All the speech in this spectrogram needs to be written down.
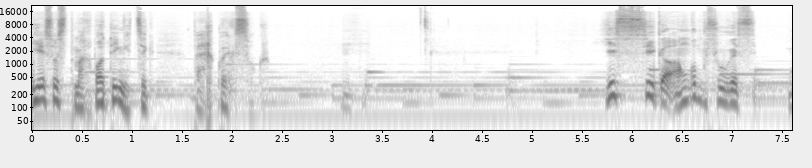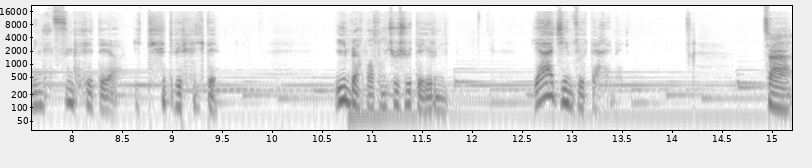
Есүст мах бодын эцэг байхгүй гэсэн үг. Есүсийг онгон бүсгүйгээс мэндэлсэн гэхэд итгэхэд бэрхэлдэ. Ийм байх боломжгүй шүү дээ ер нь. Яаж ийм зүйл байх юм бэ? За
